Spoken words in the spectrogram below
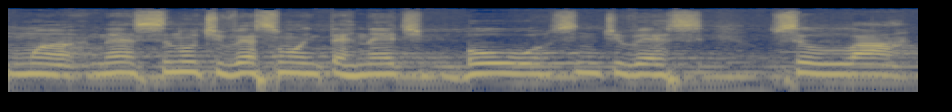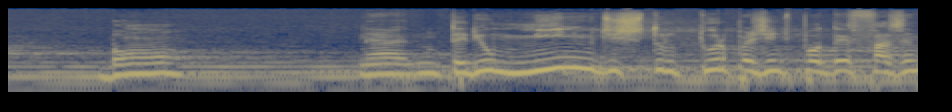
uma, né, se não tivesse uma internet boa, se não tivesse um celular bom, né, não teria o um mínimo de estrutura para a gente poder fazer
